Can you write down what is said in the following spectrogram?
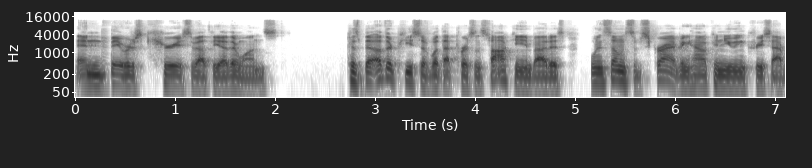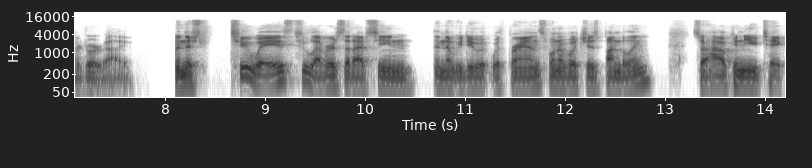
and they were just curious about the other ones. Because the other piece of what that person's talking about is when someone's subscribing, how can you increase average order value? And there's two ways, two levers that I've seen and that we do it with brands, one of which is bundling. So how can you take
